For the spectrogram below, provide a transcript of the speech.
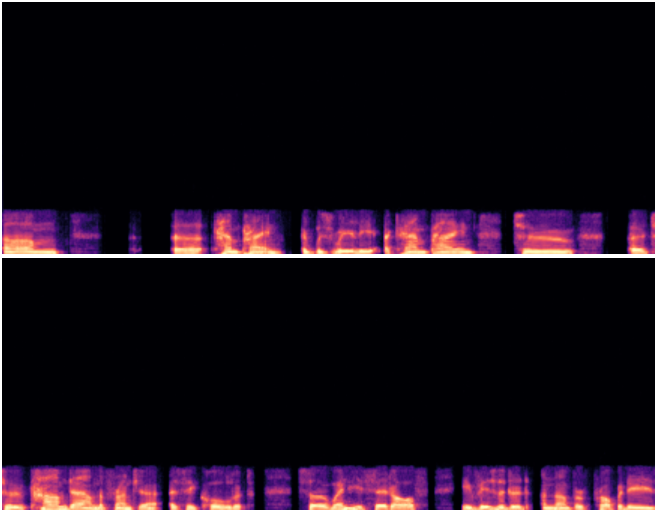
um, uh, campaign. It was really a campaign to uh, to calm down the frontier, as he called it. So when he set off, he visited a number of properties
